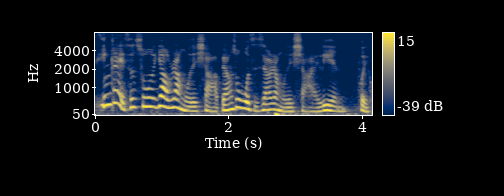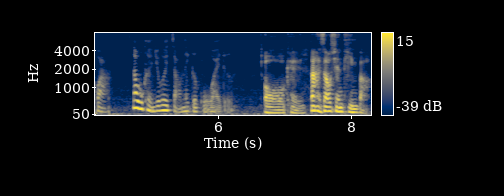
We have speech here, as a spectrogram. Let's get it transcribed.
应该也是说要让我的小孩，比方说，我只是要让我的小孩练绘画，那我可能就会找那个国外的。哦，OK，但还是要先听吧。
